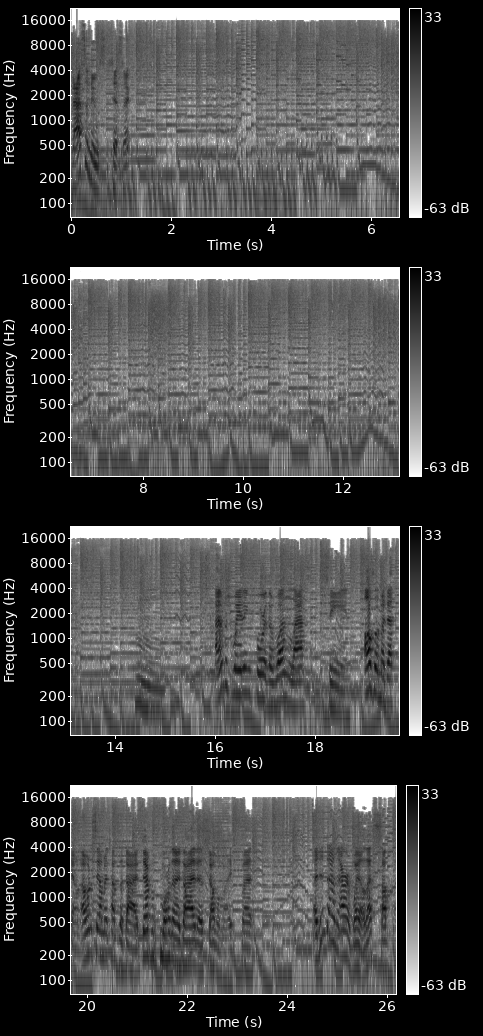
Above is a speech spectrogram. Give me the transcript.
That's a new statistic. I'm just waiting for the one last scene. Also, my death count. I want to see how many times I died. Definitely more than I died as Shovel Knight, but... I didn't die on the Iron Whale, that's something.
